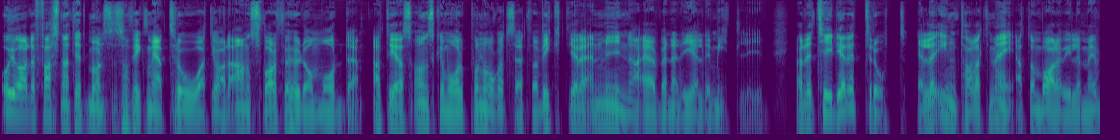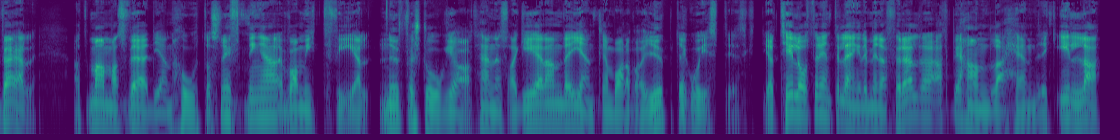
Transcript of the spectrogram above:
Och jag hade fastnat i ett mönster som fick mig att tro att jag hade ansvar för hur de mådde. Att deras önskemål på något sätt var viktigare än mina även när det gällde mitt liv. Jag hade tidigare trott, eller intalat mig, att de bara ville mig väl. Att mammas vädjan, hot och snyftningar var mitt fel. Nu förstod jag att hennes agerande egentligen bara var djupt egoistiskt. Jag tillåter inte längre mina föräldrar att behandla Henrik illa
